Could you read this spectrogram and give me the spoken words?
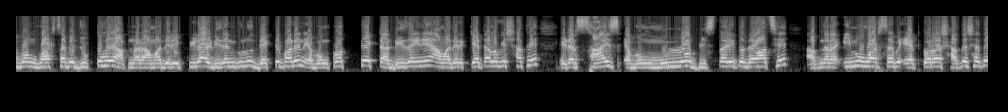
এবং হোয়াটসঅ্যাপে যুক্ত হয়ে আপনারা আমাদের এই পিলার ডিজাইনগুলো দেখতে পারেন এবং প্রত্যেকটা ডিজাইনে আমাদের ক্যাটালগের সাথে এটার সাইজ এবং মূল্য বিস্তারিত দেওয়া আছে। আপনারা ইমো, হোয়াটসঅ্যাপে অ্যাড করার সাথে সাথে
